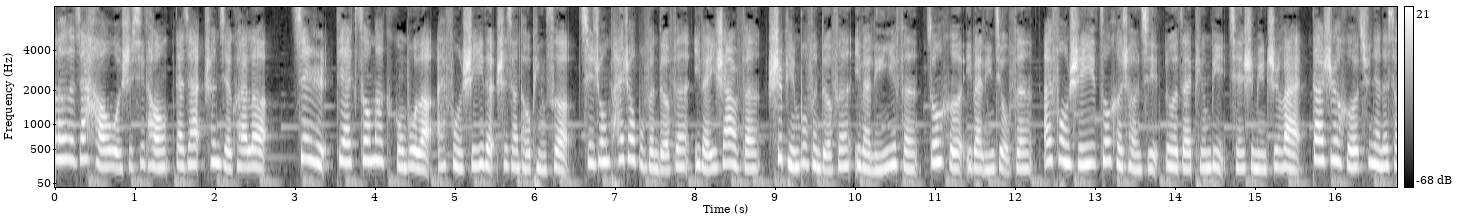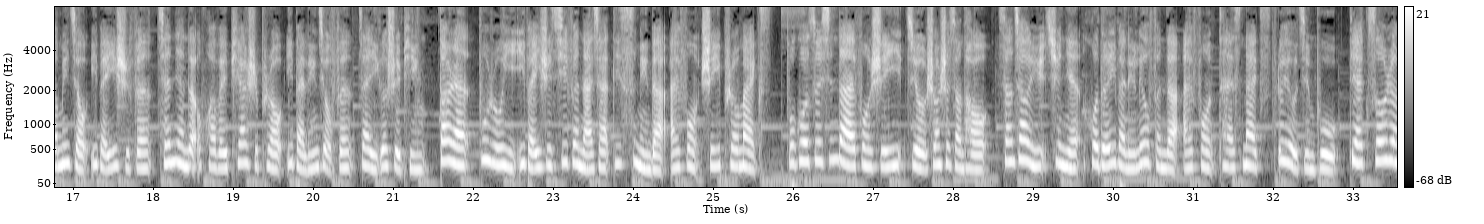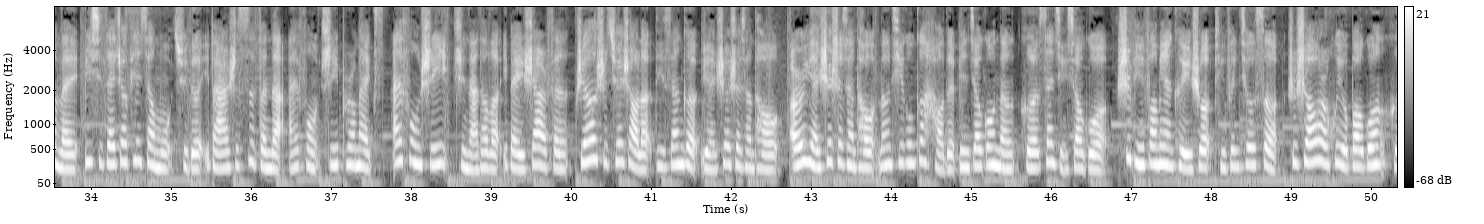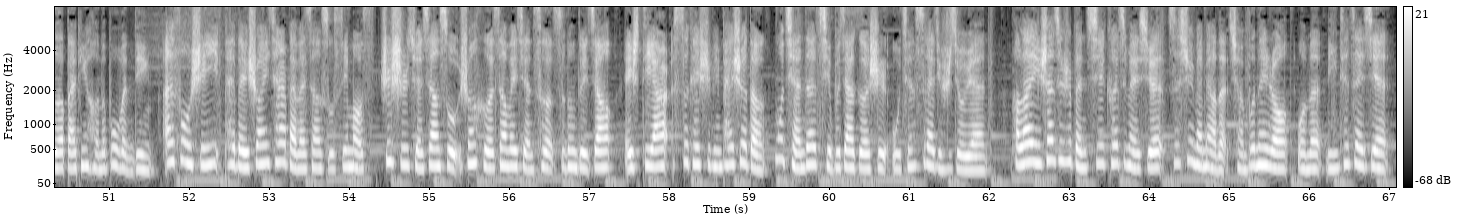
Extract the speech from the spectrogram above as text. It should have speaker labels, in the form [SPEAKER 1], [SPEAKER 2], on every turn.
[SPEAKER 1] Hello，大家好，我是西彤，大家春节快乐。近日，DxOMark 公布了 iPhone 十一的摄像头评测，其中拍照部分得分一百一十二分，视频部分得分一百零一分，综合一百零九分。iPhone 十一综合成绩落在评比前十名之外，大致和去年的小米九一百一十分、前年的华为 P 二十 Pro 一百零九分在一个水平，当然不如以一百一十七分拿下第四名的 iPhone 十一 Pro Max。不过，最新的 iPhone 十一具有双摄像头，相较于去年获得一百零六分的 iPhone XS Max 略有进步。DxO 认为，比起在照片项目取得一百二十四分的 iPhone 十一 Pro Max，iPhone 十一只拿到了一百一十二分，主要是缺少了第三个远摄摄像头。而远摄摄像头能提供更好的变焦功能和散景效果。视频方面可以说平分秋色，只是偶尔会有曝光和白平衡的不稳定。iPhone 十一配备双一千二百万像素 CMOS，支持全像素双核。相位检测、自动对焦、HDR、4K 视频拍摄等，目前的起步价格是五千四百九十九元。好了，以上就是本期科技美学资讯每秒的全部内容，我们明天再见。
